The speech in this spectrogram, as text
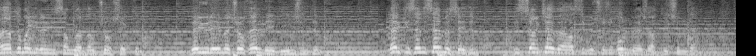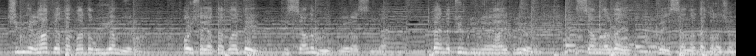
Hayatıma giren insanlardan çok çektim Ve yüreğime çok el değdi incindim Belki seni sevmeseydim isyankar ve asi bir çocuk olmayacaktı içimde Şimdi rahat yataklarda uyuyamıyorum Oysa yataklar değil isyanım uyutmuyor aslında? Ben de tüm dünyaya haykırıyorum. İsyanlardayım ve isyanlarda kalacağım.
